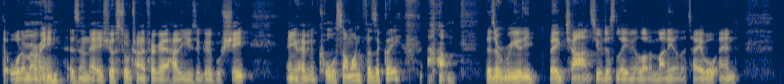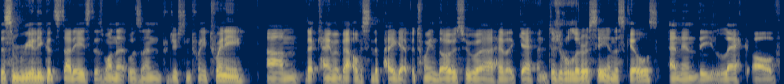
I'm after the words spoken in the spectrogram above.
the auto marine is in there. If you're still trying to figure out how to use a Google Sheet and you're having to call someone physically, um, there's a really big chance you're just leaving a lot of money on the table. And there's some really good studies. There's one that was in, produced in 2020 um, that came about obviously the pay gap between those who uh, have a gap in digital literacy and the skills and then the lack of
